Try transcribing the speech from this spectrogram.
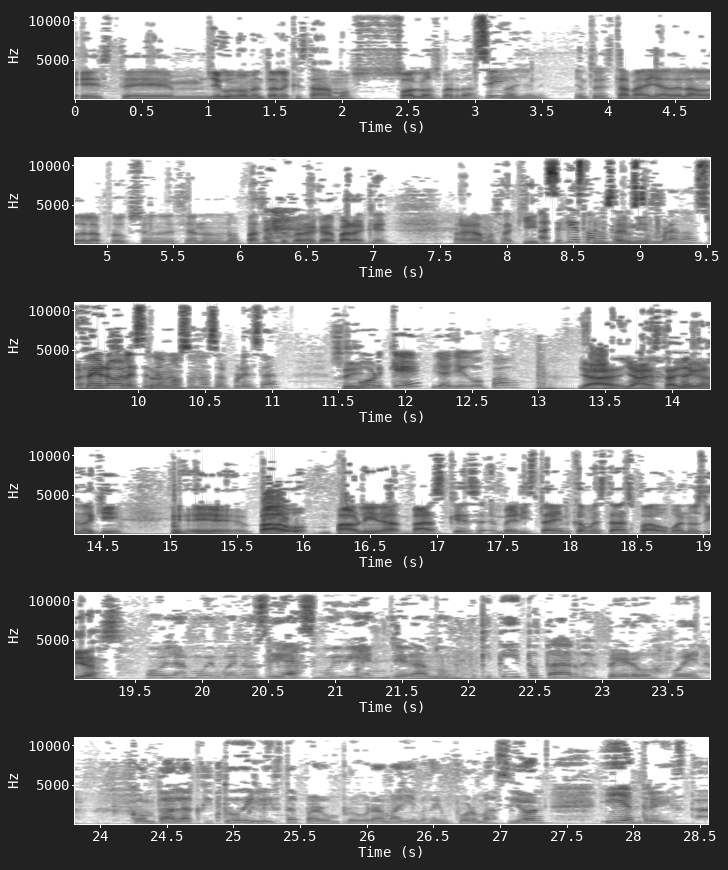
este llegó un momento en el que estábamos solos verdad sí. Nayeli entonces estaba ella del lado de la producción y decía no no no pásate por acá para que hagamos aquí así que estamos acostumbrados pero les tenemos una sorpresa ¿Sí? porque ya llegó Pau ya, ya está llegando aquí. Eh, Pau, Paulina Vázquez Beristain, ¿cómo estás, Pau? Buenos días. Hola, muy buenos días, muy bien, llegando un poquitito tarde, pero bueno, con toda la actitud y lista para un programa lleno de información y entrevistas.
